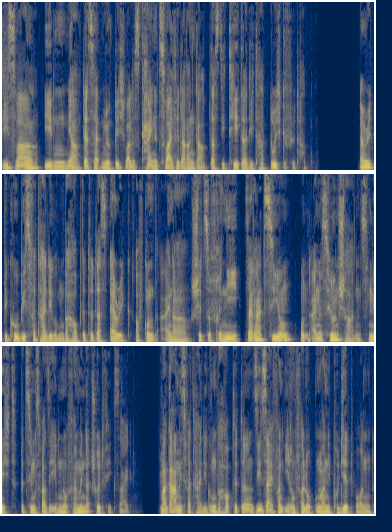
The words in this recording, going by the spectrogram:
Dies war eben ja deshalb möglich, weil es keine Zweifel daran gab, dass die Täter die Tat durchgeführt hatten. Eric Bikubis Verteidigung behauptete, dass Eric aufgrund einer Schizophrenie, seiner Erziehung und eines Hirnschadens nicht bzw. eben nur vermindert schuldfähig sei. Magamis Verteidigung behauptete, sie sei von ihrem Verlobten manipuliert worden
